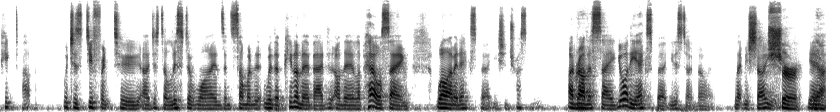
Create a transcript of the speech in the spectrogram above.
picked up, which is different to uh, just a list of wines and someone with a pin on their badge on their lapel saying, "Well, I'm an expert. You should trust me." I'd Right. rather say, "You're the expert. You just don't know it. Let me show you." Sure. Yeah. Yeah.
